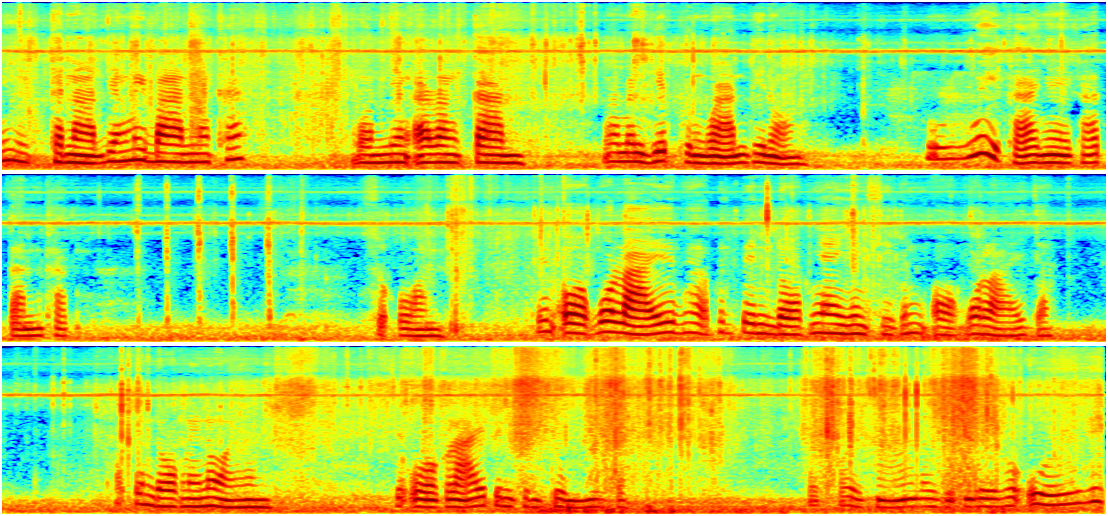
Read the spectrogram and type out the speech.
นี่ขนาดยังไม่บานนะคะบอนยังอลังการ ว่ามันเฮ็ดผึ่งหวานพี่น้องอุ้ยขาใหญ่ขาตันคักสะอ่อนเพิ่นออกบัหลายค่ะเพิ่นเป็นดอกใหญ่ยังสีเพิ่นออกบัหลายจ้ะถ้าเป็นดอกน้อยๆนั่น จะออกหลายเป็นจุ่มๆนี่จ้ะค่อยๆหาเราเห็นเลยว่าโอ้ย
